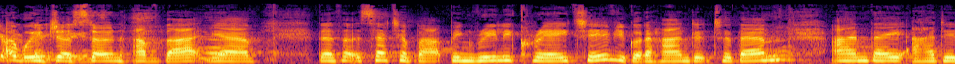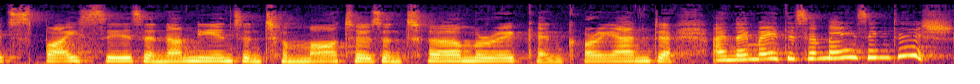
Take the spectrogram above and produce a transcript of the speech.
we just beans. don't have that. yeah. yeah they're set about being really creative. You've got to hand it to them. Yeah. And they added spices and onions and tomatoes and turmeric and coriander. And they made this amazing dish.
